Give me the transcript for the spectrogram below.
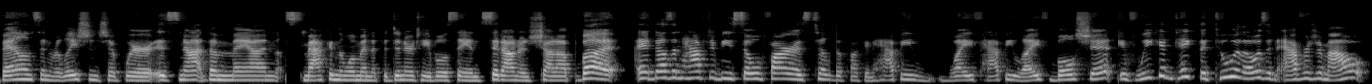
balance in relationship where it's not the man smacking the woman at the dinner table saying sit down and shut up. But it doesn't have to be so far as to the fucking happy wife happy life bullshit. If we could take the two of those and average them out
